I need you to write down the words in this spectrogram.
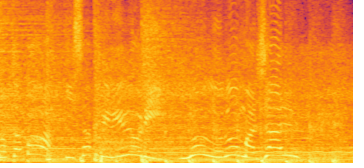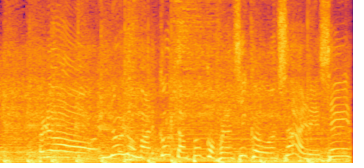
Nos tapaba quizás Pibidori, no dudó Mayal, pero no lo marcó tampoco Francisco González, ¿eh?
